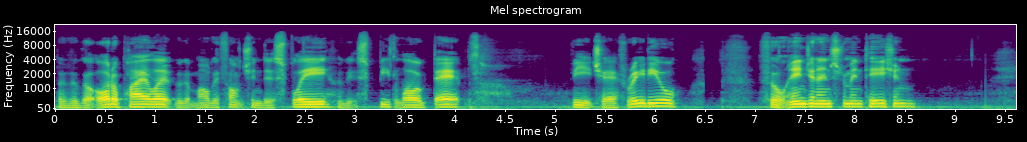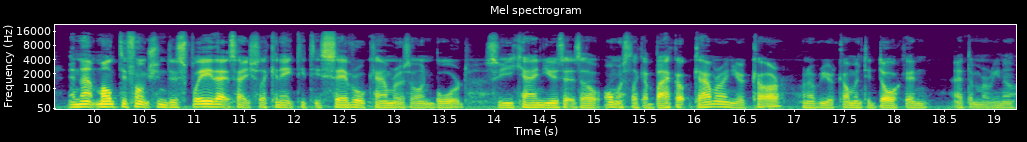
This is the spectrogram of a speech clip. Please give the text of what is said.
But we've got autopilot, we've got multifunction display, we've got speed log depth, VHF radio, full engine instrumentation. And that multifunction display, that's actually connected to several cameras on board. So you can use it as a, almost like a backup camera in your car whenever you're coming to dock in at the marina.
